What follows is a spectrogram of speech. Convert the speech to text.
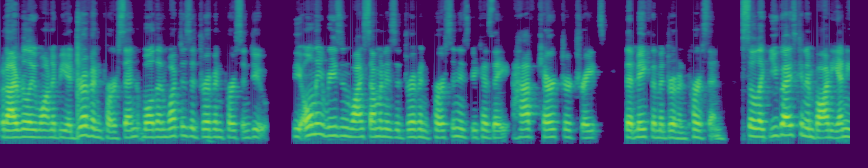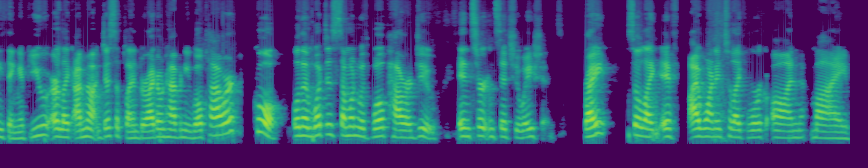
but I really want to be a driven person." Well, then what does a driven person do? The only reason why someone is a driven person is because they have character traits that make them a driven person. So, like, you guys can embody anything. If you are like, I'm not disciplined or I don't have any willpower, cool. Well, then what does someone with willpower do in certain situations? Right. So, like, if I wanted to like work on my,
